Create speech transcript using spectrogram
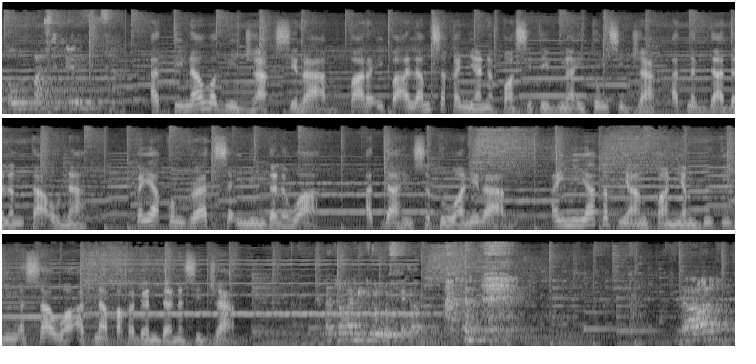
itong positive. At tinawag ni Jack si Rab, para ipaalam sa kanya na positive nga itong si Jack at nagdadalang tao na, kaya congrats sa inyong dalawa. At dahil sa tuwa ni Rab, ay niyakap niya ang kanyang butihing asawa at napakaganda na si Jack. Tatawagin ko po sila. Love? Love?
